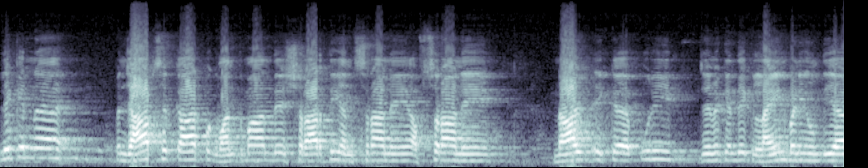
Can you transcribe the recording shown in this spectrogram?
ਲੇਕਿਨ ਪੰਜਾਬ ਸਰਕਾਰ ਭਗਵੰਤ ਮਾਨ ਦੇ ਸ਼ਰਾਰਤੀ ਅਨਸਰਾਂ ਨੇ, ਅਫਸਰਾਂ ਨੇ ਨਾਲ ਇੱਕ ਪੂਰੀ ਜਿਵੇਂ ਕਹਿੰਦੇ ਇੱਕ ਲਾਈਨ ਬਣੀ ਹੁੰਦੀ ਆ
